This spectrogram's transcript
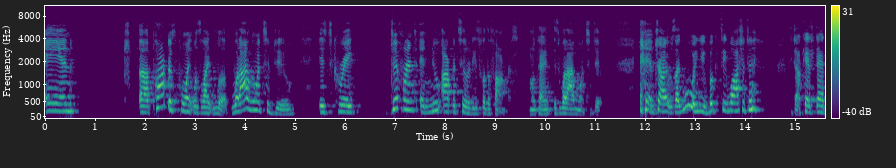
And uh, Parker's point was like, look, what I want to do is to create different and new opportunities for the farmers. Okay, is what I want to do. And Charlie was like, "Who are you, Booker T. Washington?" Did y'all catch that?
